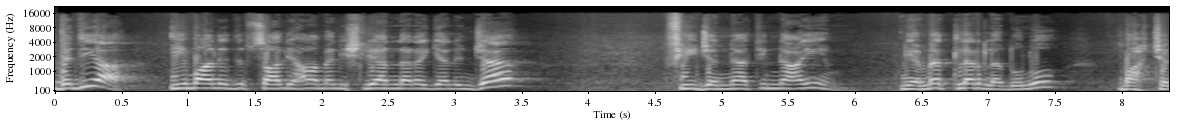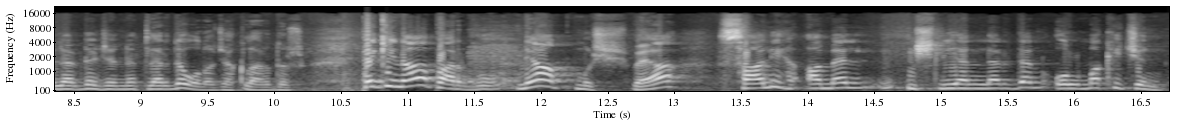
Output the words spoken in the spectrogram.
Dedi ya iman edip salih amel işleyenlere gelince fi cennetin naim nimetlerle dolu bahçelerde, cennetlerde olacaklardır. Peki ne yapar bu? Ne yapmış? Veya salih amel işleyenlerden olmak için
